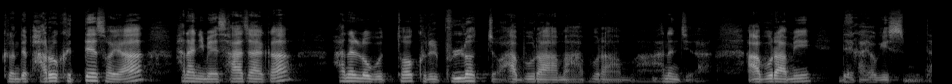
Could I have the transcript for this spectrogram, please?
그런데 바로 그때서야 하나님의 사자가 하늘로부터 그를 불렀죠. 아브라함, 아브라함 하는지라. 아브라함이 내가 여기 있습니다.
